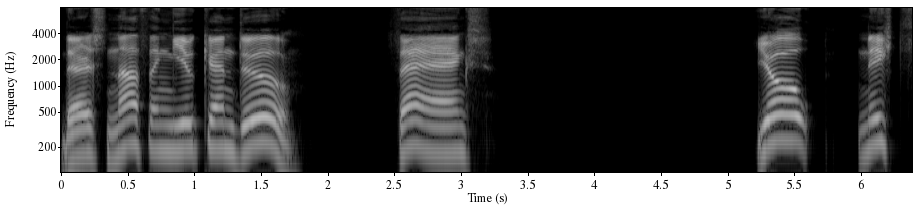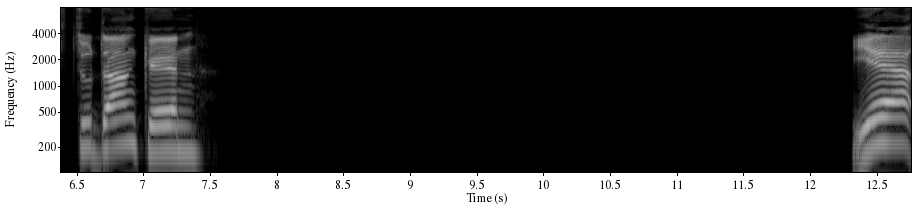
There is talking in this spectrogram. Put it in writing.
There's nothing you can do. Thanks. Jo, nichts zu danken. Yeah,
